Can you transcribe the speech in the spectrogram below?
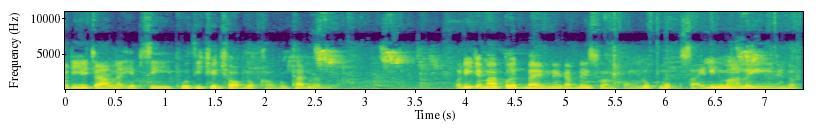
วัสดีอาจารย์และ FC ผู้ที่ชื่นชอบนกเขาทุกท่านครับ วันนี้จะมาเปิดแบ่งนะครับ ในส่วนของลูกนกสายดินมาเลยนะครับ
